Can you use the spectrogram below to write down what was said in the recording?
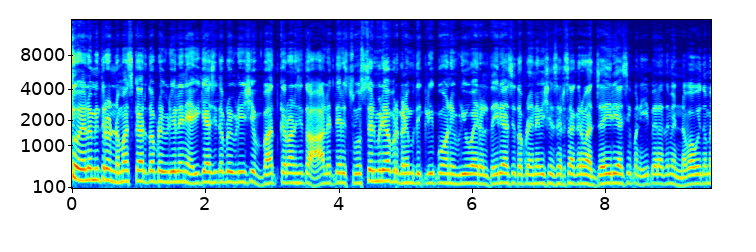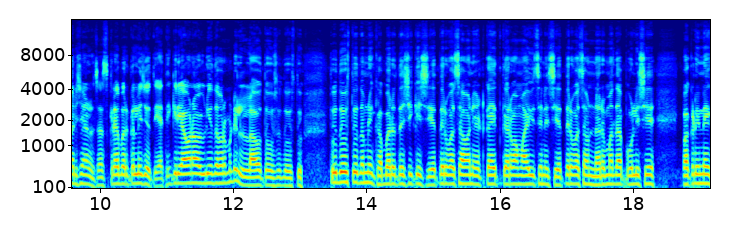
તો હેલો મિત્રો, નમસ્કાર. તો આપણે વીડિયો લઈને આવી ગયા છીએ. તો આપણે વીડિયો વિશે વાત કરવાની છે. તો હાલ અત્યારે સોશિયલ મીડિયા પર ઘણી બધી ક્લિપો અને વીડિયો વાયરલ થઈ રહ્યા છે. તો આપણે એના વિશે ચર્ચા કરવા જઈ રહ્યા છીએ. પણ એ પહેલાં તમે નવા હોય તમારી ચેનલ સબસ્ક્રાઈબર કરી લેજો. ત્યાંથી કરી આવવાના વીડિયો તમારા માટે લાવતો હશે દોસ્તો. તો દોસ્તો, તમને ખબર હતી કે શેતર વસાવાની અટકાયત કરવામાં આવી છે અને શેતર વસાવ નર્મદા પોલીસે પકડીને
